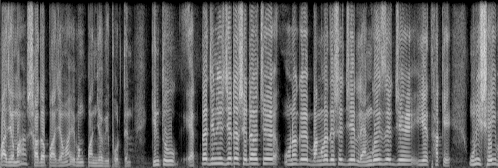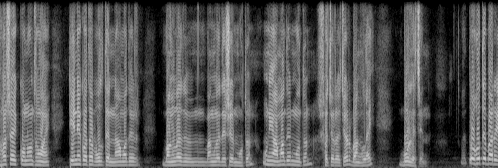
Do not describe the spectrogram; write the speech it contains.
পাজামা, সাদা পাজামা এবং পাঞ্জাবি পরতেন। কিন্তু একটা জিনিস যেটা, সেটা হচ্ছে ওনাকে বাংলাদেশের যে ল্যাঙ্গুয়েজের যে ইয়ে থাকে, উনি সেই ভাষায় কোনো সময় টেনে কথা বলতেন না আমাদের বাংলা, বাংলাদেশের মতন। উনি আমাদের মতন সচরাচর বাংলায় বলেছেন। তো হতে পারে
